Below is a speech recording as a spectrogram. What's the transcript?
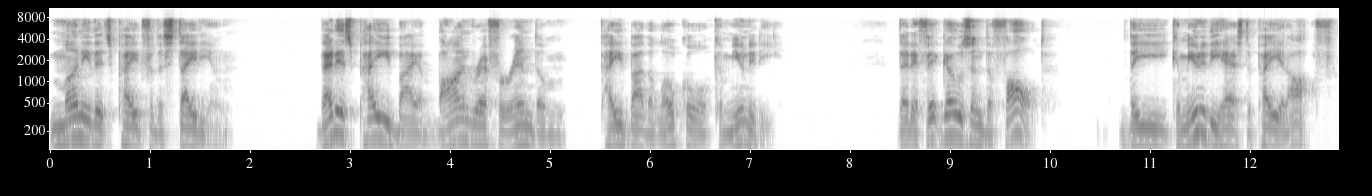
money that's paid for the stadium, that is paid by a bond referendum paid by the local community. That if it goes in default, the community has to pay it off.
